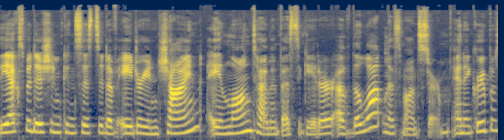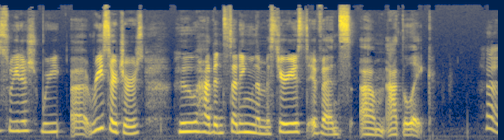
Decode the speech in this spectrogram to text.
The expedition consisted of Adrian Shine, a longtime investigator of the Loch Ness Monster, and a group of Swedish re- uh, researchers who had been studying the mysterious events um, at the lake. Huh.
